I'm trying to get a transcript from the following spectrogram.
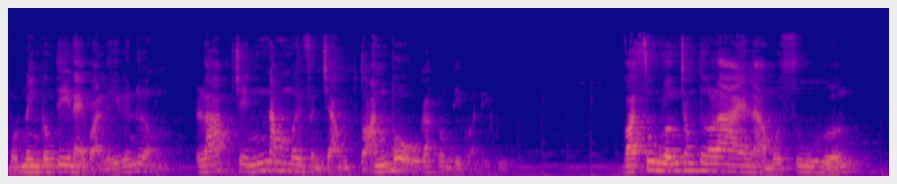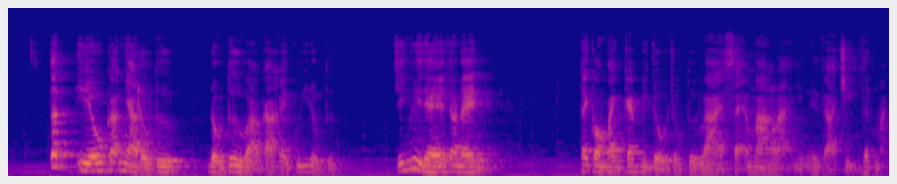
Một mình công ty này quản lý cái lượng lab trên 50% toàn bộ các công ty quản lý quỹ. Và xu hướng trong tương lai là một xu hướng tất yếu các nhà đầu tư đầu tư vào các cái quỹ đầu tư. Chính vì thế cho nên Techcombank Capital trong tương lai sẽ mang lại những cái giá trị rất mạnh.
